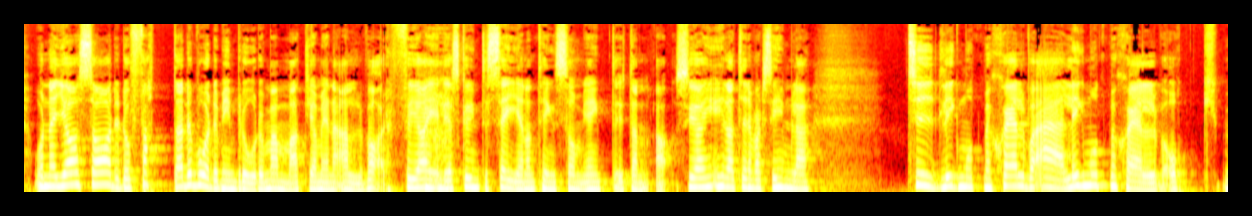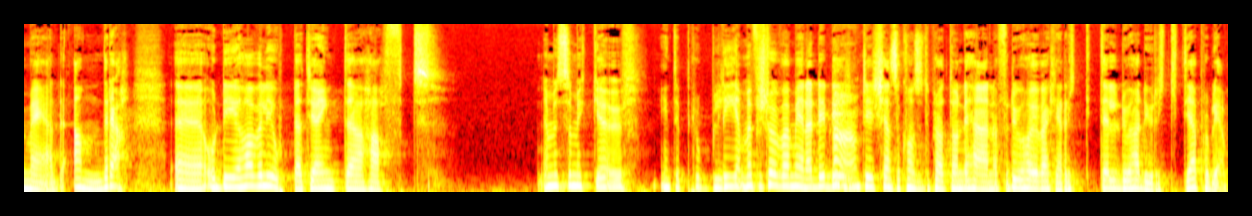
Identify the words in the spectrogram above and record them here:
Och när jag sa det då fattade både min bror och mamma att jag menar allvar. För jag, jag skulle inte säga någonting som jag inte, utan ja. Så jag har hela tiden varit så himla tydlig mot mig själv och ärlig mot mig själv och med andra. Eh, och det har väl gjort att jag inte har haft ja, men så mycket, inte problem, men förstår du vad jag menar? Det, det, uh. det, känns så konstigt att prata om det här för du har ju verkligen rikt, eller du hade ju riktiga problem.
